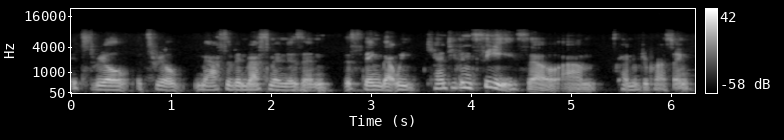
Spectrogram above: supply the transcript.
its real its real massive investment is in this thing that we can't even see. So um, it's kind of depressing.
